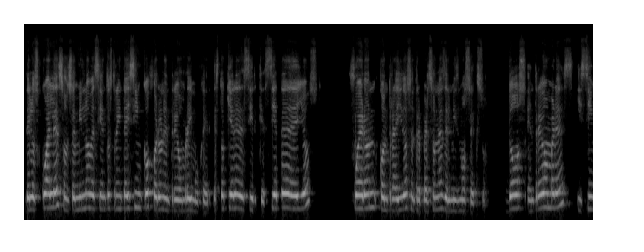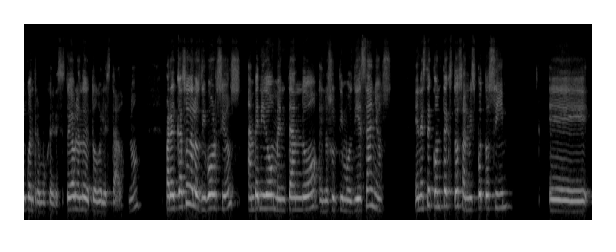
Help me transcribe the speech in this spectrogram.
de los cuales 11.935 fueron entre hombre y mujer. Esto quiere decir que siete de ellos fueron contraídos entre personas del mismo sexo, dos entre hombres y cinco entre mujeres. Estoy hablando de todo el estado, ¿no? Para el caso de los divorcios, han venido aumentando en los últimos 10 años. En este contexto, San Luis Potosí eh,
